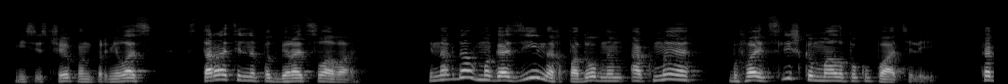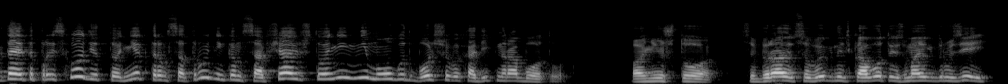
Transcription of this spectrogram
— миссис Чепман принялась старательно подбирать слова. «Иногда в магазинах, подобным Акме, бывает слишком мало покупателей». Когда это происходит, то некоторым сотрудникам сообщают, что они не могут больше выходить на работу. Они что, собираются выгнать кого-то из моих друзей?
